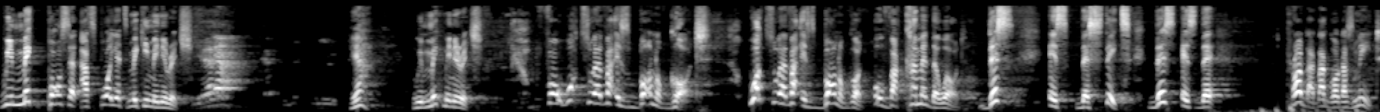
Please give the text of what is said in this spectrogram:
We make Paul said, as poor yet making many rich. Yeah. Yeah. We make many rich. For whatsoever is born of God, whatsoever is born of God overcometh the world. This is the state. This is the product that God has made.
